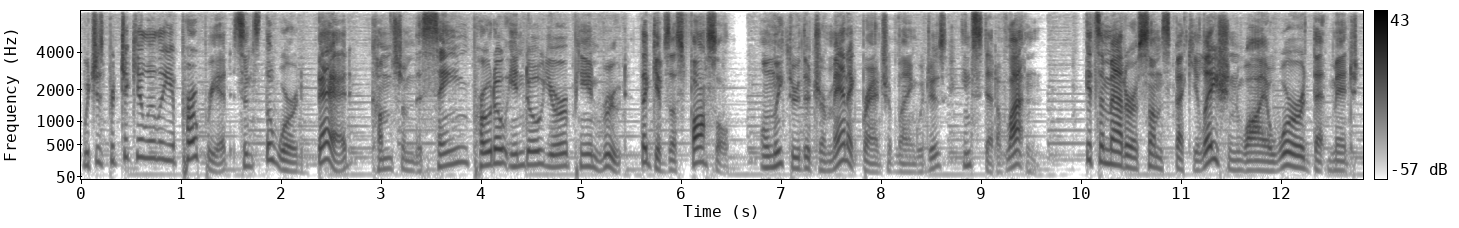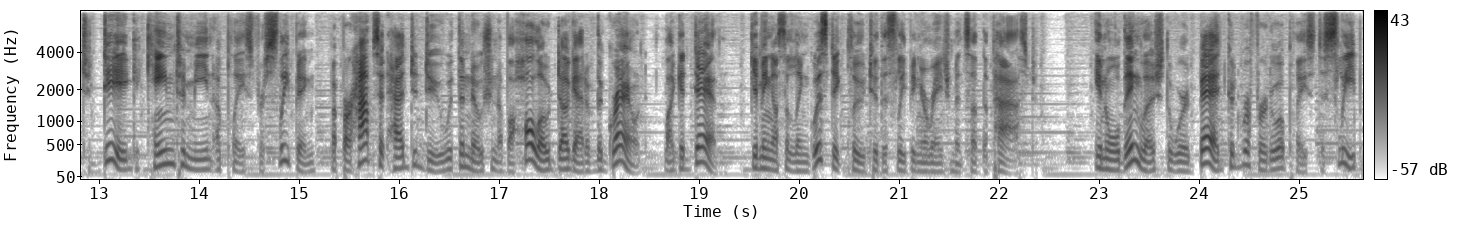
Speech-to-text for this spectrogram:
Which is particularly appropriate since the word bed comes from the same Proto-Indo-European root that gives us fossil, only through the Germanic branch of languages instead of Latin. It's a matter of some speculation why a word that meant to dig came to mean a place for sleeping, but perhaps it had to do with the notion of a hollow dug out of the ground, like a den giving us a linguistic clue to the sleeping arrangements of the past. In Old English, the word bed could refer to a place to sleep,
